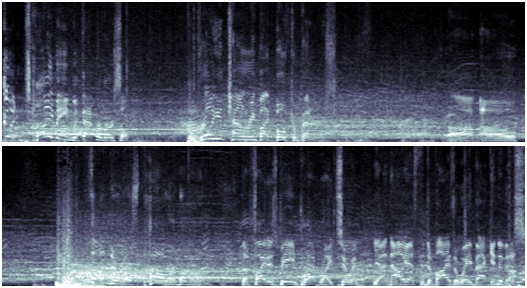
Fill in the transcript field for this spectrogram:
Good timing with that reversal. Brilliant countering by both competitors. Uh-oh. Fight is being brought right to him. Yeah, now he has to devise a way back into this.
